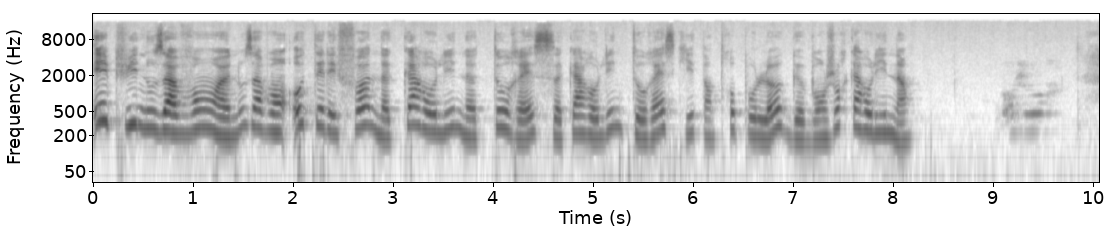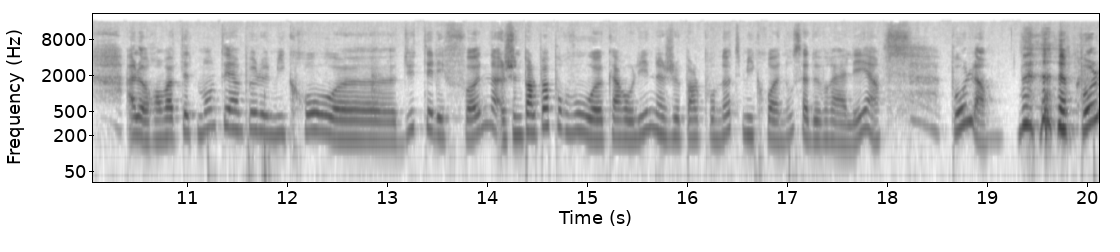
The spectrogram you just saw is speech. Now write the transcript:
Et puis nous avons, euh, nous avons au téléphone Caroline Torres. Caroline Torres qui est anthropologue. Bonjour Caroline. Alors, on va peut-être monter un peu le micro euh, du téléphone. Je ne parle pas pour vous, euh, Caroline, je parle pour notre micro à nous, ça devrait aller. hein. Paul, Paul,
